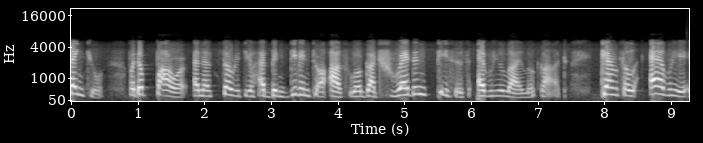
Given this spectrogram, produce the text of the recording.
Thank you for the power and authority you have been given to us, Lord God. Shred in pieces every lie, Lord God. Cancel every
